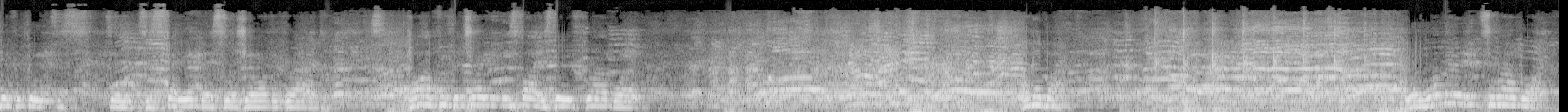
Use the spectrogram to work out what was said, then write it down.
difficult to, to, to stay in this once you're on the ground. Half of the training these fighters do is ground work. And they're back. We're one minute into round one.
